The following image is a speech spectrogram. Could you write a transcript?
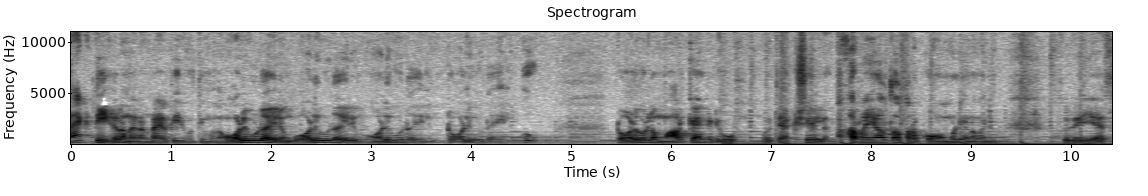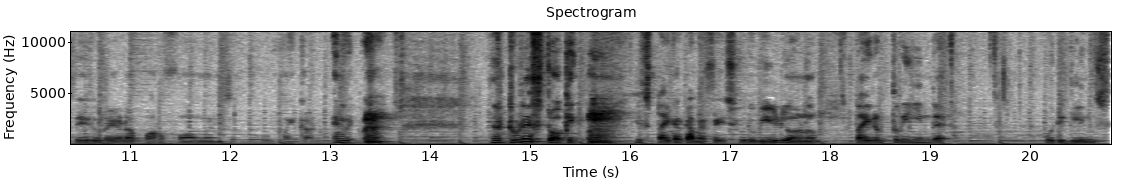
പാക്ട് ഇയറാണ് രണ്ടായിരത്തി ഇരുപത്തി മൂന്ന് ഹോളിവുഡ് ആയാലും ബോളിവുഡ് ആയാലും ഹോളിവുഡ് ആയാലും ടോളിവുഡ് ആയാലും. ഓ ടോളിവുഡിലെ മാർക്ക് ആന്റണി ഓ ഒരു രക്ഷയില്ല. അറിയാത്ത അത്ര കോമഡിയാണ് അവൻ സുരയ്യ എസ് ജെ സുരയ്യയുടെ performance my god anyway ടുഡേസ് ടോക്കിംഗ് ഇസ് ടൈഗർ കാ മെസ്സേജ് ഒരു വീഡിയോ ആണ് ടൈഗർ ത്രീൻ്റെ ഒരു ഗ്ലിംസ്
